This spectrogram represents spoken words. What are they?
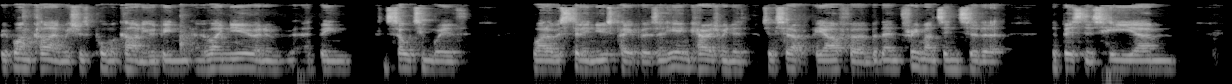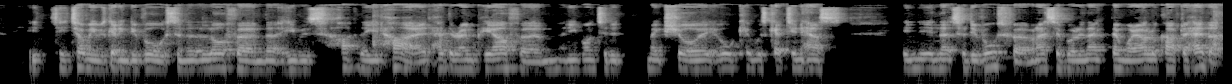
with one client, which was Paul McCartney, who'd been who I knew and had been consulting with while I was still in newspapers, and he encouraged me to, to set up a PR firm. But then three months into the the business, he um, he, he told me he was getting divorced, and that the law firm that he was that he'd hired had their own PR firm, and he wanted to make sure it all was kept in house in, in that sort of divorce firm. And I said, well, in that, don't worry, I'll look after Heather,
